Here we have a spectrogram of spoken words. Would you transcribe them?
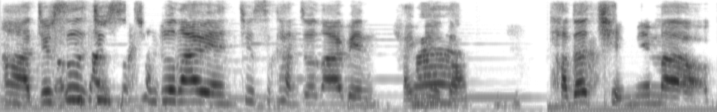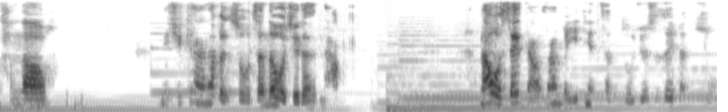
啊，就是就是看着那边，就是看着那边，还没有到他的前面嘛，我看到。你去看那本书，真的我觉得很好。然后我现在早上每一天晨读就是这本书，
